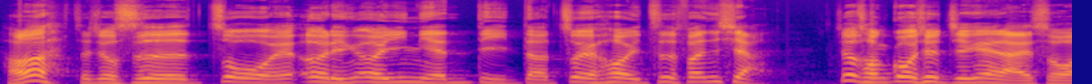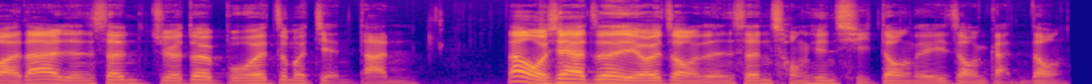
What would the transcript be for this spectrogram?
好了，这就是作为二零二一年底的最后一次分享。就从过去经验来说啊，当然人生绝对不会这么简单。但我现在真的有一种人生重新启动的一种感动。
